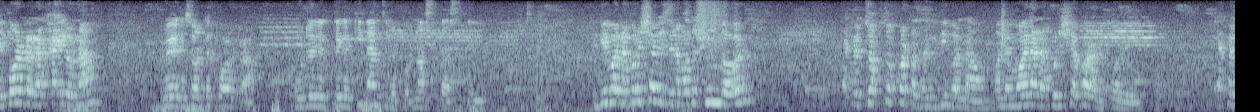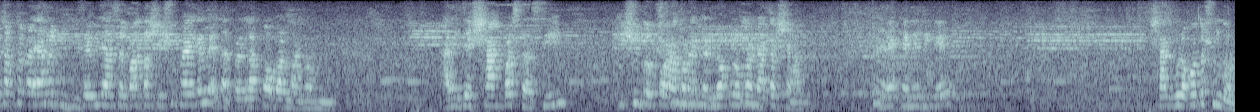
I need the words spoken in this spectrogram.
এই পরোটাটা খাইলো না? রয়ে গেছে অর্ধেক পরোটা। হোটেলের থেকে কিনে আনছিল নাস্তা আজকে। দিবাটা পরিষ্কার হয়েছে কত সুন্দর। একটা চকচক করতেছে দিবার নাম। মানে ময়লাটা পরিষ্কার করার পরে। একটা চকচক এমন কি ভিজা ভিজা আছে বাতাসে শুকায় গেলে তারপরে কবার লাগাবো। আর এই যে শাক বাস্তাছি কি সুন্দর করা করা একটা লক লকা ডাটা শাক। দেখেন এদিকে। শাকগুলো কত সুন্দর।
